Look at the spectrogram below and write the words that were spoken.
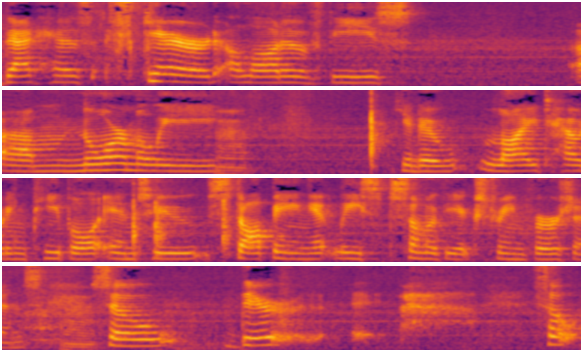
that has scared a lot of these um, normally. You know, lie touting people into stopping at least some of the extreme versions. So there, so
